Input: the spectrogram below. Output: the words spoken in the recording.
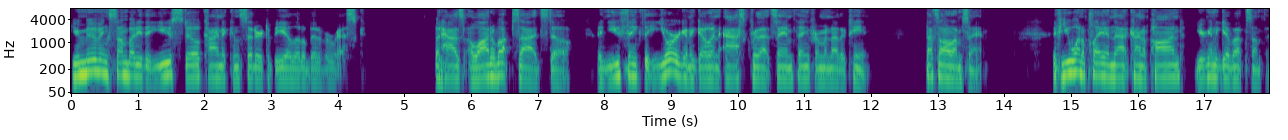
You're moving somebody that you still kind of consider to be a little bit of a risk, but has a lot of upside still. And you think that you're going to go and ask for that same thing from another team. That's all I'm saying. If you want to play in that kind of pond, you're going to give up something.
